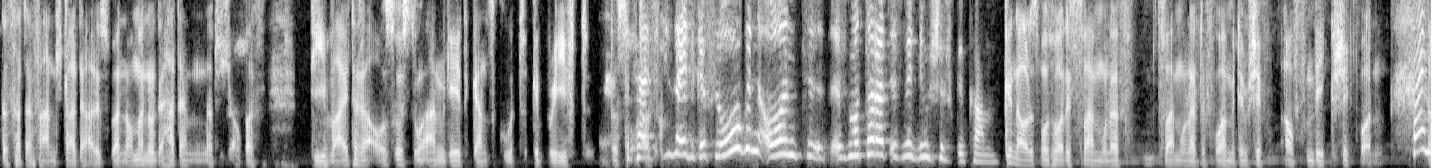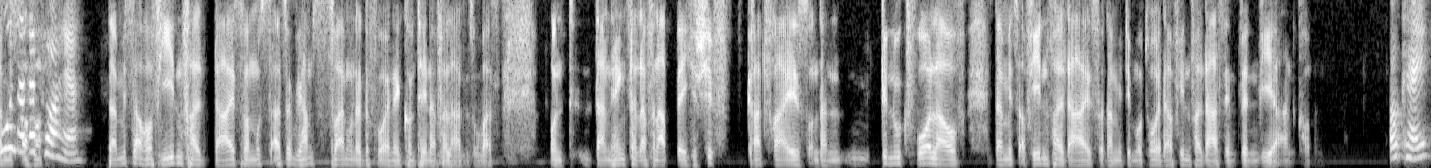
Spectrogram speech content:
Das hat der Veranstalter alles übernommen und er hat dann natürlich auch, was die weitere Ausrüstung angeht, ganz gut gebrieft. Das, das heißt, ihr seid geflogen und das Motorrad ist mit dem Schiff gekommen? Genau, das Motorrad ist zwei Monate, zwei Monate vorher mit dem Schiff auf den Weg geschickt worden. Zwei Monate vorher? Damit es auch auf jeden Fall da ist. Man muss, also wir haben es zwei Monate vorher in den Container verladen, sowas. Und dann hängt es halt davon ab, welches Schiff gerade frei ist und dann genug Vorlauf, damit es auf jeden Fall da ist oder damit die Motorräder auf jeden Fall da sind, wenn wir ankommen. Okay,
